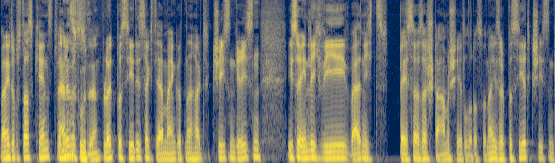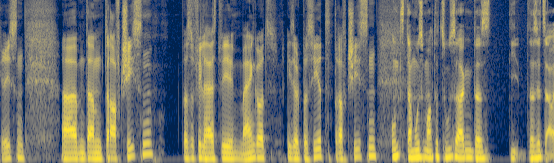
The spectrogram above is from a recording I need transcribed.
Weiß nicht, ob du das kennst. Wenn Ja, das gut, ja. blöd passiert ist, sagst du, ja, mein Gott, na, halt geschissen, gerissen. Ist so ähnlich wie, weiß nicht, besser als ein Stammschädel oder so. Ne? Ist halt passiert, geschissen, gerissen. Ähm, dann drauf geschissen, was so viel heißt wie, mein Gott, ist halt passiert, drauf geschissen. Und da muss man auch dazu sagen, dass die, das jetzt auch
